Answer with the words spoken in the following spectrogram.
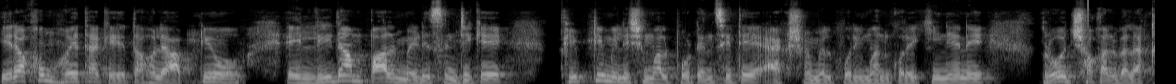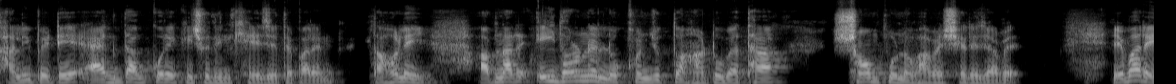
এরকম হয়ে থাকে, তাহলে আপনিও এই লিডাম পাল মেডিসিনটিকে ফিফটি মিলিসিমাল পোটেন্সিতে একশো এমএল পরিমাণ করে কিনে এনে রোজ সকালবেলা খালি পেটে এক দাগ করে কিছুদিন খেয়ে যেতে পারেন। তাহলেই আপনার এই ধরনের লক্ষণযুক্ত হাঁটু ব্যথা সম্পূর্ণভাবে সেরে যাবে। এবারে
